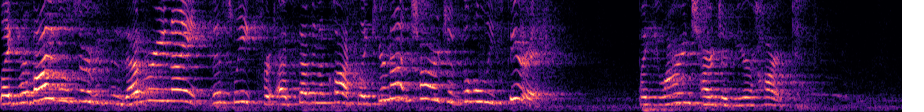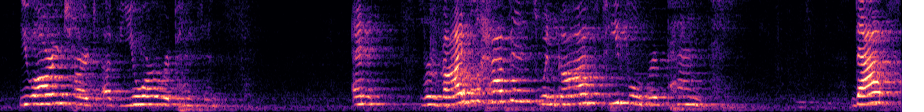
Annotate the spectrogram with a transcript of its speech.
Like revival services every night this week for, at 7 o'clock. Like you're not in charge of the Holy Spirit, but you are in charge of your heart. You are in charge of your repentance. And revival happens when God's people repent. That's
